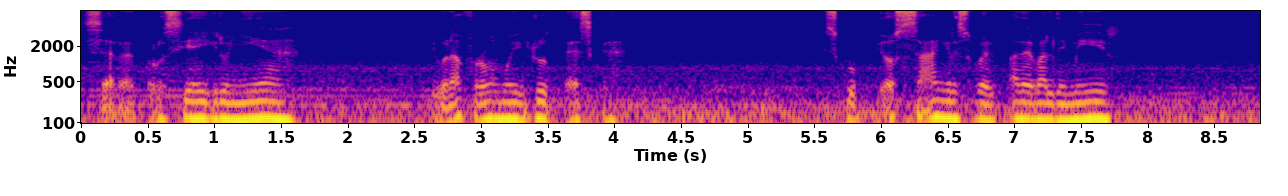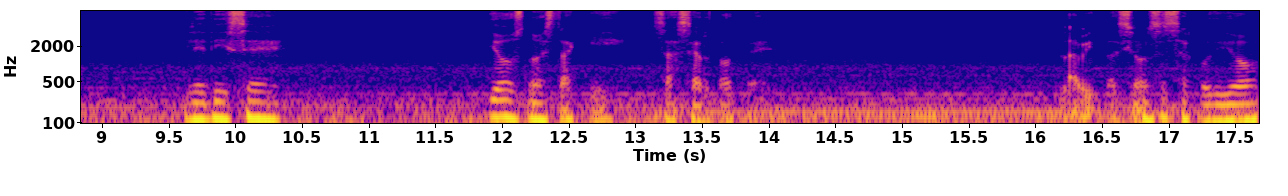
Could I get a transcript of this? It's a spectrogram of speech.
Se retorcía y gruñía de una forma muy grotesca. Escupió sangre sobre el padre Valdimir y le dice, Dios no está aquí, sacerdote. La habitación se sacudió,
